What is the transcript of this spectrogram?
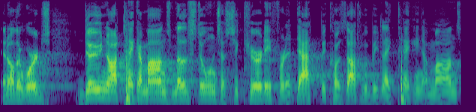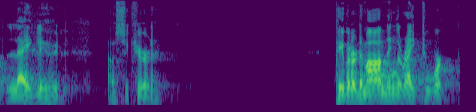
In other words, do not take a man's millstones as security for a debt, because that would be like taking a man's livelihood as security. People are demanding the right to work.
